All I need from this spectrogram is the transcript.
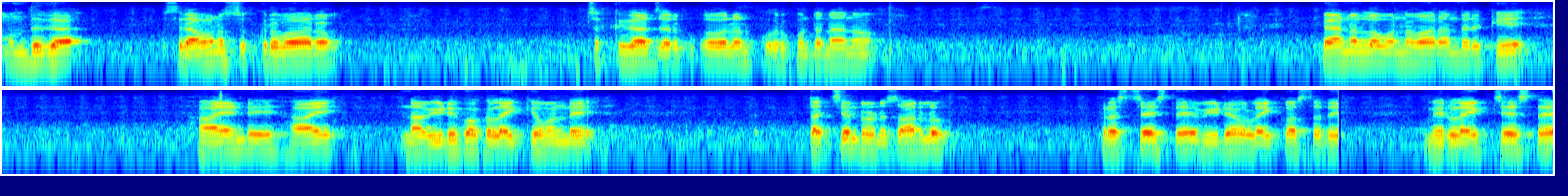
ముందుగా శ్రావణ శుక్రవారం చక్కగా జరుపుకోవాలని కోరుకుంటున్నాను. ప్యానల్లో ఉన్న వారందరికీ హాయ్ అండి హాయ్. నా వీడియోకి ఒక లైక్ ఇవ్వండి. టచ్ అని రెండు సార్లు. ప్రెస్ చేస్తే వీడియో లైక్ వస్తుంది. మీరు లైక్ చేస్తే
